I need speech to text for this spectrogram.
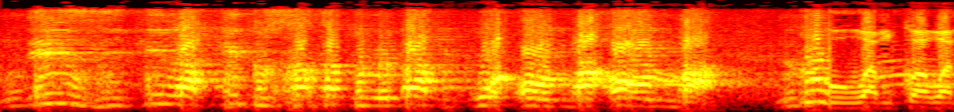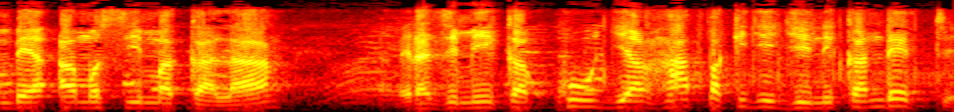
ndizi, kila kitu, sasa tumebaki kuwa omba omba. Mkuu wa mkoa wa Mbeya Amosi Makala amelazimika kuja hapa kijijini Kandete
